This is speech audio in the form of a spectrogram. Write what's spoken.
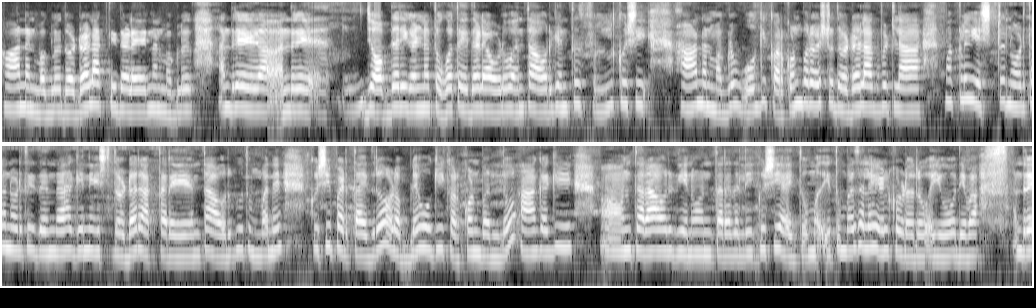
ಹಾಂ ನನ್ನ ಮಗಳು ದೊಡ್ಡವಳಾಗ್ತಿದ್ದಾಳೆ ನನ್ನ ಮಗಳು ಅಂದರೆ ಅಂದರೆ ಜವಾಬ್ದಾರಿಗಳನ್ನ ತೊಗೋತಾ ಇದ್ದಾಳೆ ಅವಳು ಅಂತ ಅವ್ರಿಗಂತೂ ಫುಲ್ ಖುಷಿ. ಹಾಂ ನನ್ನ ಮಗಳು ಹೋಗಿ ಕರ್ಕೊಂಡು ಬರೋಷ್ಟು ದೊಡ್ಡವಳಾಗ್ಬಿಟ್ಲಾ ಮಕ್ಕಳು ಎಷ್ಟು ನೋಡ್ತಾ ನೋಡ್ತಿದ್ದಂದ ಹಾಗೇನೆ ಎಷ್ಟು ದೊಡ್ಡವರಾಗ್ತಾರೆ ಅಂತ ಅವ್ರಿಗೂ ತುಂಬಾ ಖುಷಿ ಪಡ್ತಾಯಿದ್ರು ಅವಳೊಬ್ಬಳೇ ಹೋಗಿ ಕರ್ಕೊಂಡು ಬಂದಳು ಹಾಗಾಗಿ ಒಂಥರ ಅವ್ರಿಗೇನೋ ಒಂಥರದಲ್ಲಿ ಖುಷಿ ಆಯಿತು. ಮ ತುಂಬ ಸಲ ಹೇಳ್ಕೊಡೋರು, ಅಯ್ಯೋ ದೇವ, ಅಂದರೆ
